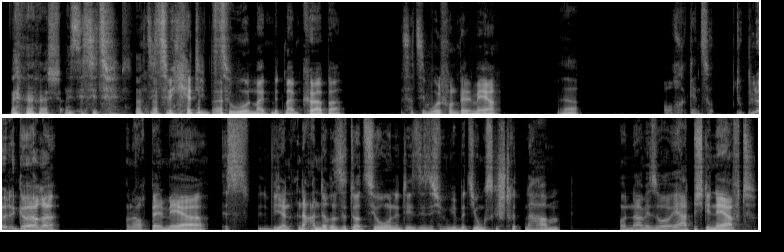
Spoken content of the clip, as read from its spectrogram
Scheiße. Sie, sie zwinkert ihm zu und meint mit meinem Körper. Das hat sie wohl von Belmer. Ja. Och, Genzo, du blöde Göre. Und auch Belmer ist wieder eine andere Situation, in der sie sich irgendwie mit Jungs gestritten haben. Und Nami so, er hat mich genervt.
